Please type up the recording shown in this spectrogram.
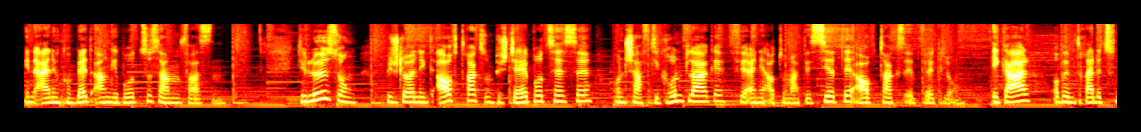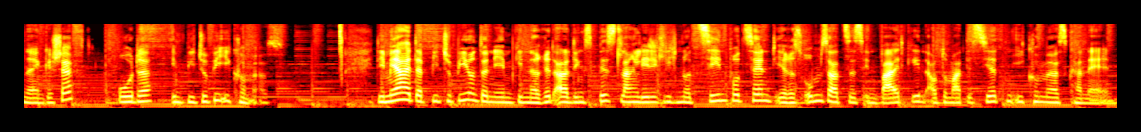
in einem Komplettangebot zusammenfassen. Die Lösung beschleunigt Auftrags- und Bestellprozesse und schafft die Grundlage für eine automatisierte Auftragsentwicklung, egal ob im traditionellen Geschäft oder im B2B E-Commerce. Die Mehrheit der B2B-Unternehmen generiert allerdings bislang lediglich nur 10% ihres Umsatzes in weitgehend automatisierten E-Commerce-Kanälen.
